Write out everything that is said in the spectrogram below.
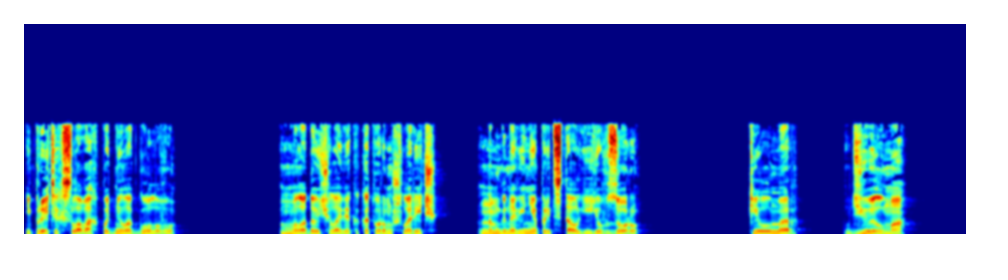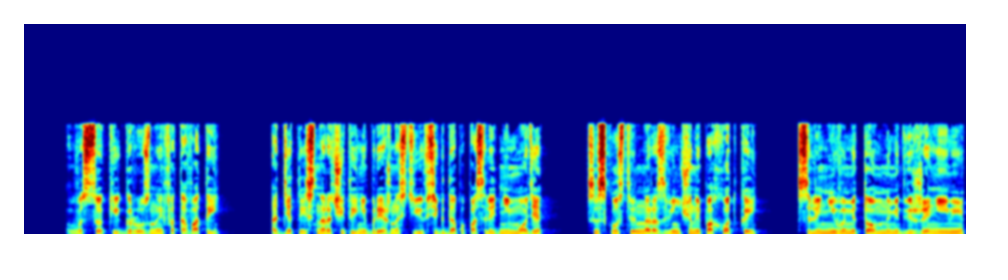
и при этих словах подняла голову. Молодой человек, о котором шла речь, на мгновение предстал ее взору. Килмер Дьюэлма. Высокий, грузный, фотоватый, одетый с нарочитой небрежностью всегда по последней моде, с искусственно развинченной походкой, с ленивыми томными движениями,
